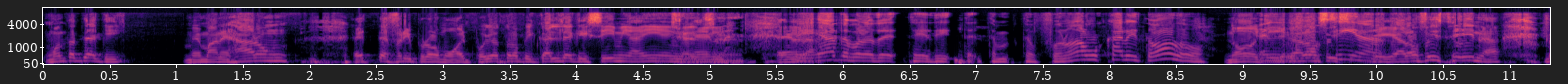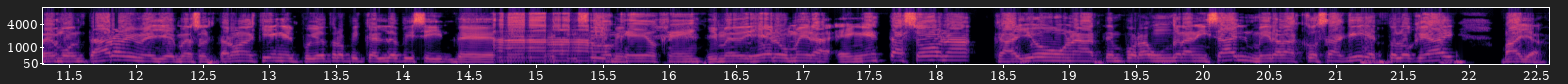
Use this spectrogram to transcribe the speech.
montate aquí. Me manejaron este free promo, el pollo tropical de Kissimmee ahí en, en- en la, Fíjate, pero te, te- te- te- te fueron a buscar y todo. no, yo llegué a, la oficina, llegué a la oficina, me montaron y me, soltaron aquí en el pollo tropical de, Pisi- de, de- de Ah, Kissimmee. ok, ok. Y me dijeron, mira, en esta zona cayó una temporada, un granizal, mira las cosas aquí, esto es lo que hay, vaya,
